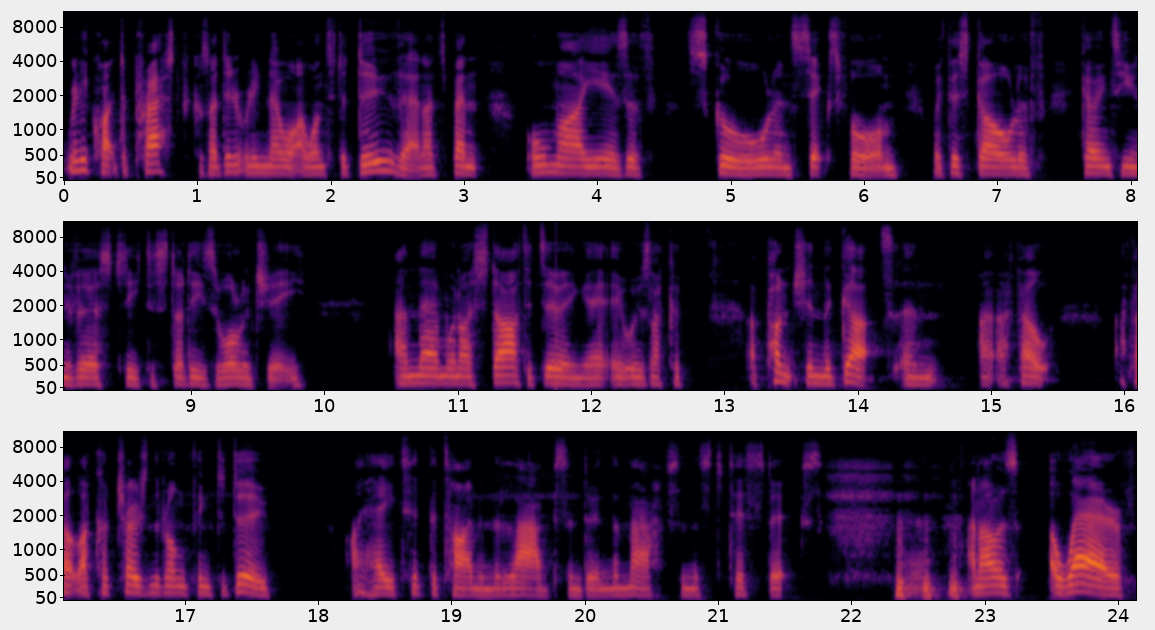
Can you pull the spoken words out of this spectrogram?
really quite depressed because I didn't really know what I wanted to do then. I'd spent all my years of school and sixth form with this goal of going to university to study zoology. And then when I started doing it, it was like a, a punch in the gut, and I, I felt I felt like I'd chosen the wrong thing to do. I hated the time in the labs and doing the maths and the statistics, and I was aware of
